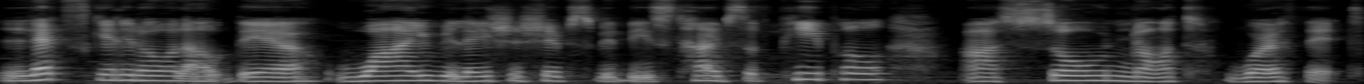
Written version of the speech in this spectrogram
let's get it all out there why relationships with these types of people are so not worth it.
